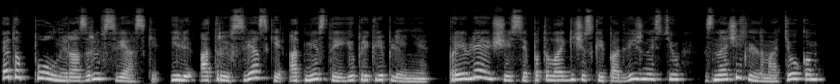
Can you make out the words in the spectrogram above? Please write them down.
это полный разрыв связки или отрыв связки от места ее прикрепления, проявляющийся патологической подвижностью, значительным отеком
